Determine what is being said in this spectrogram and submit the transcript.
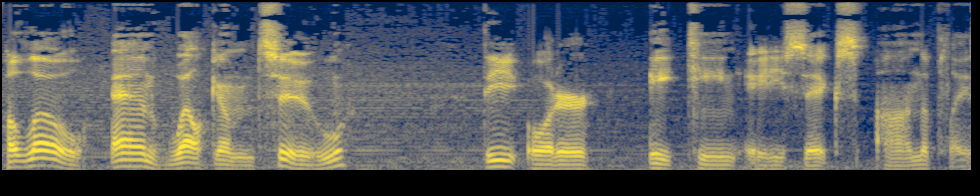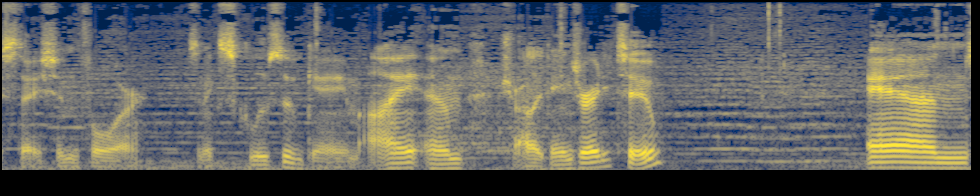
Hello and welcome to the Order 1886 on the PlayStation 4. It's an exclusive game. I am Charlie Danger 82 and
